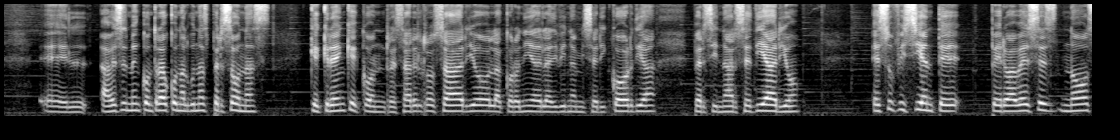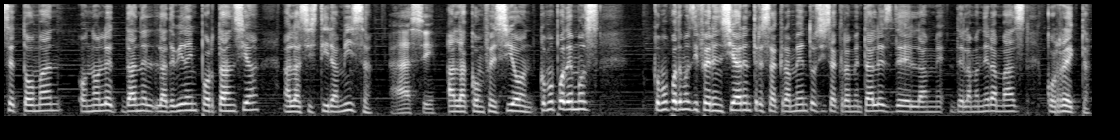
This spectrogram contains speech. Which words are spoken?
el- a veces me he encontrado con algunas personas que creen que con rezar el rosario, la coronilla de la Divina Misericordia, persinarse diario, es suficiente, pero a veces no se toman o no le dan el- la debida importancia al asistir a misa Ah, sí. a la confesión. ¿Cómo podemos, cómo podemos diferenciar entre sacramentos y sacramentales de la, de la manera más correcta?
